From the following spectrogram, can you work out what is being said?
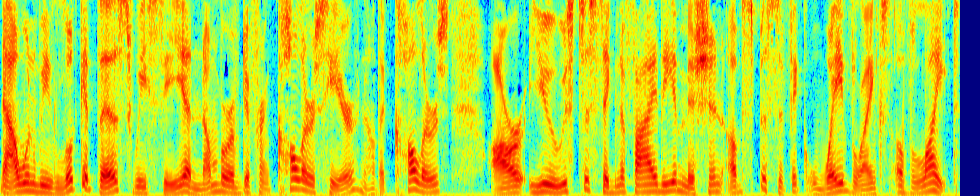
Now when we look at this, we see a number of different colors here. Now the colors are used to signify the emission of specific wavelengths of light.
